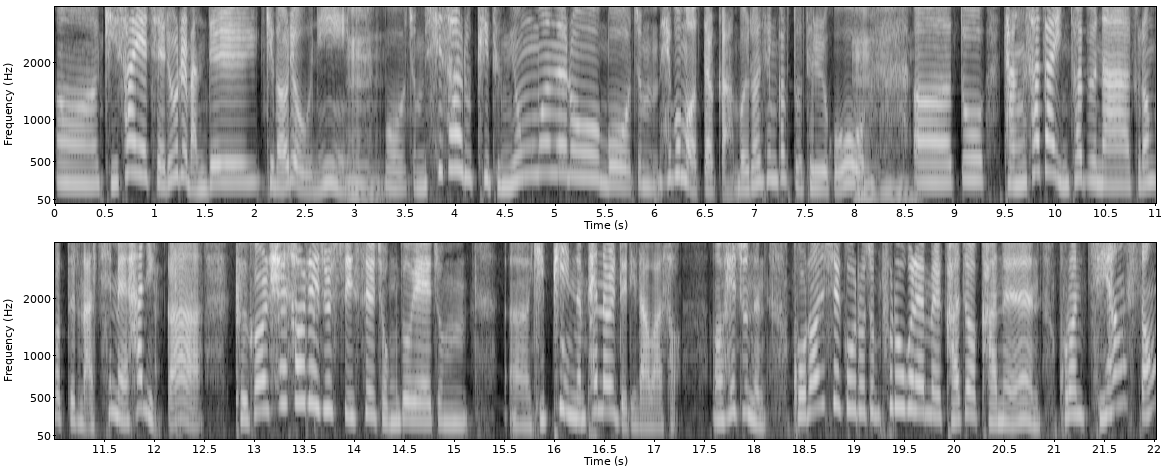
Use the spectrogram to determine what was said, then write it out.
어, 기사의 재료를 만들긴 어려우니 음. 뭐좀 시사 루키 등용문으로 뭐 좀 해보면 어떨까 뭐 이런 생각도 들고 음, 음. 어, 또 당사자 인터뷰나 그런 것들은 아침에 하니까 그걸 해설해 줄 수 있을 정도의 좀 어, 깊이 있는 패널들이 나와서 어, 해주는 그런 식으로 좀 프로그램을 가져가는 그런 지향성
